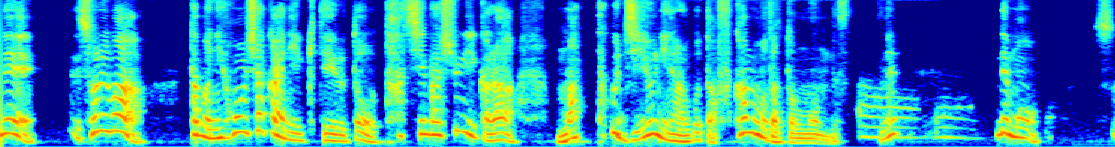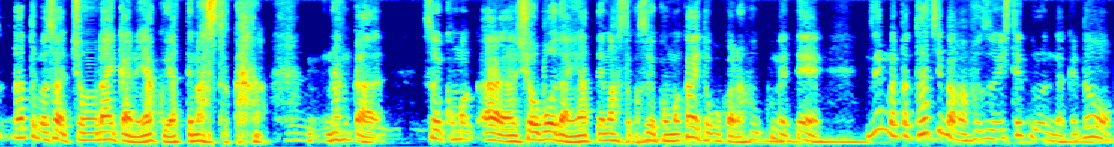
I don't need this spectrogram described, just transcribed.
で、それは多分日本社会に生きていると立場主義から全く自由になることは不可能だと思うんですね。うんでも、す例えばさ、町内会の役やってますとか、なんかそういう細かあ消防団やってますとか、そういう細かいところから含めて、全部やっぱ立場が付随してくるんだけど、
